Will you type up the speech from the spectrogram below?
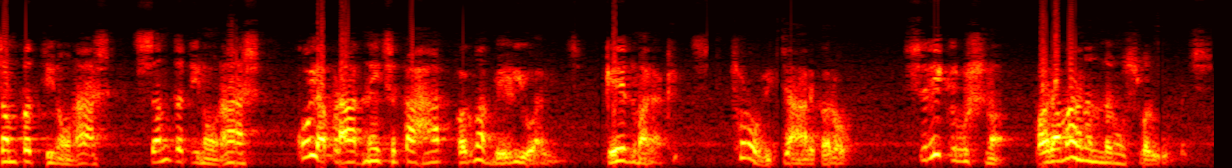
સંપત્તિનો નાશ, સંતતિનો નાશ, કોઈ અપરાધ નહીં છતાં હાથ પગમાં બેડીઓ આવી છે. કેદમાં રાખી છે. થોડો વિચાર કરો. શ્રી કૃષ્ણ પરમાનંદનું સ્વરૂપ છે.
